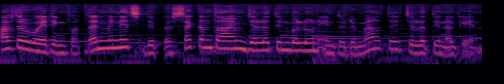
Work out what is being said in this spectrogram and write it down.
After waiting for 10 minutes, dip a second time gelatin balloon into the melted gelatin again.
